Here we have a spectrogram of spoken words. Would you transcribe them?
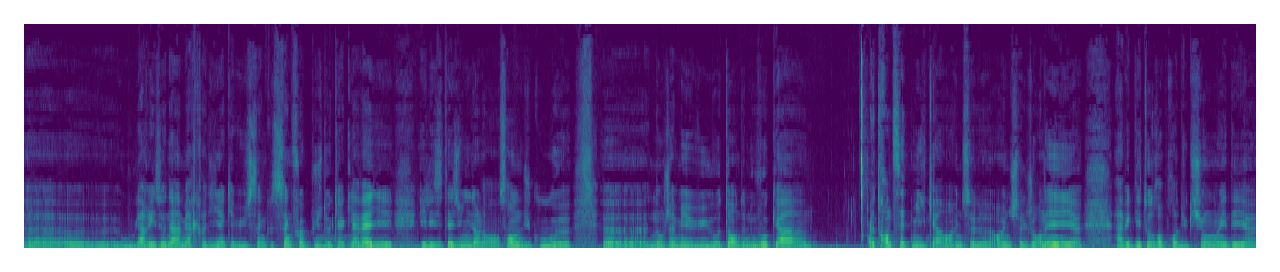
euh, ou l'Arizona, mercredi, hein, qui a eu cinq, cinq, fois plus de cas que la veille, et, et les États-Unis dans leur ensemble, du coup, n'ont jamais eu autant de nouveaux cas. Hein. 37 000 cas en une seule, en une seule journée, et, euh, avec des taux de reproduction et des, euh,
